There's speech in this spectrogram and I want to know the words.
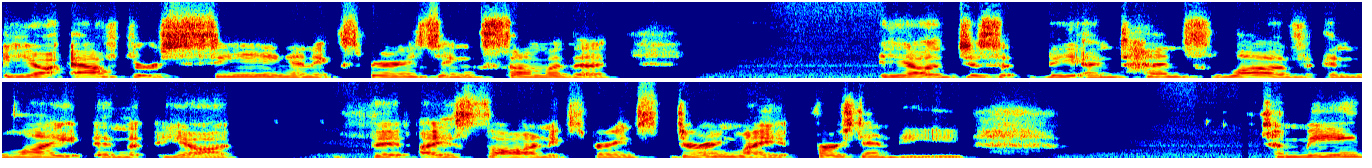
you know, after seeing and experiencing some of the, you know, just the intense love and light and, you know, that I saw and experienced during my first NDE, to me,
